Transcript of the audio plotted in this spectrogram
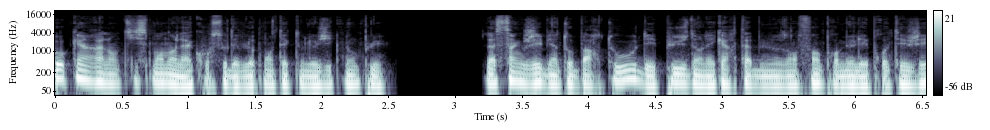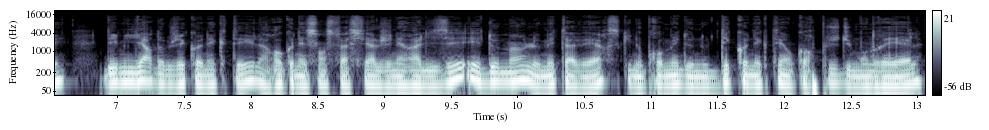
Aucun ralentissement dans la course au développement technologique non plus. La 5G bientôt partout, des puces dans les cartables de nos enfants pour mieux les protéger, des milliards d'objets connectés, la reconnaissance faciale généralisée et demain le métaverse qui nous promet de nous déconnecter encore plus du monde réel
